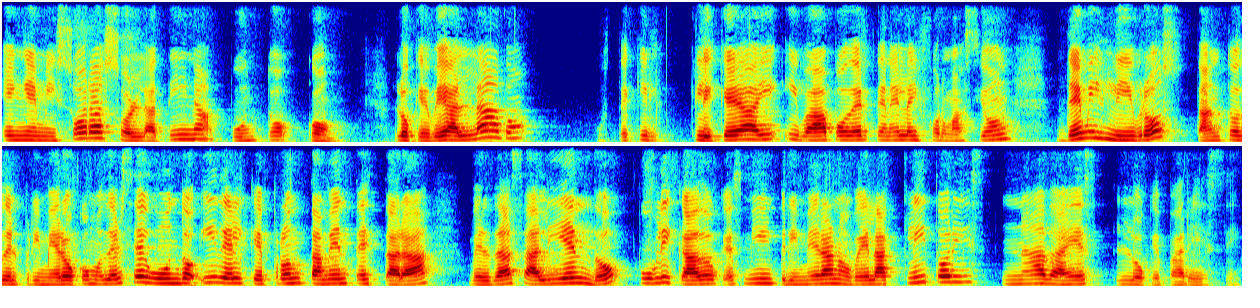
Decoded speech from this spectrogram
en emisorasollatina.com. Lo que ve al lado, usted clique ahí y va a poder tener la información de mis libros, tanto del primero como del segundo y del que prontamente estará, ¿verdad?, saliendo publicado, que es mi primera novela, Clítoris, nada es lo que parece.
